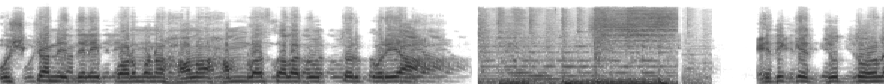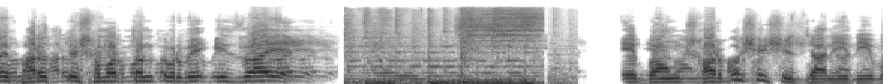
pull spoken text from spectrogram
উস্কানি দিলে পরমাণু হামলা- চালাবে উত্তর কোরিয়া এদিকে যুদ্ধ হলে ভারতকে সমর্থন করবে ইসরায়েল। এবং সর্বশেষে জানিয়ে দিব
